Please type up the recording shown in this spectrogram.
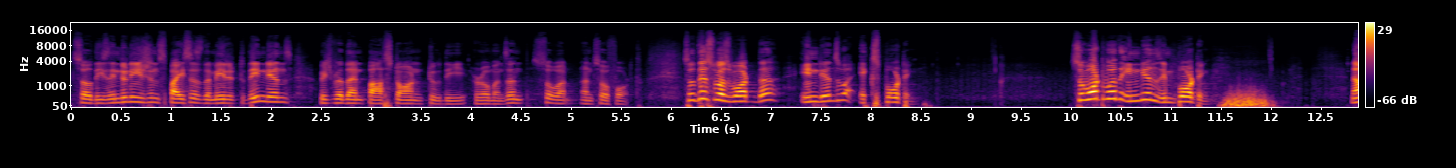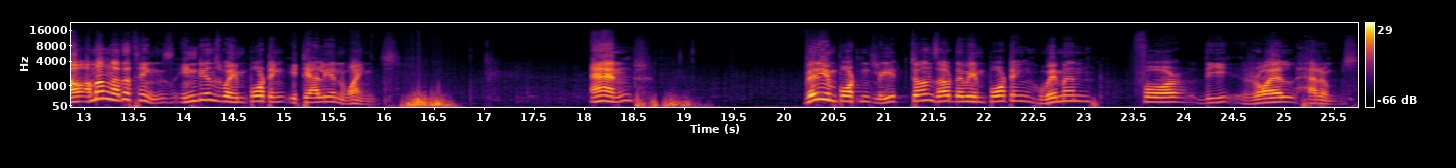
so these Indonesian spices, they made it to the Indians, which were then passed on to the Romans, and so on and so forth. So this was what the Indians were exporting. So what were the Indians importing? Now, among other things, Indians were importing Italian wines. And very importantly, it turns out they were importing women for the royal harems.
